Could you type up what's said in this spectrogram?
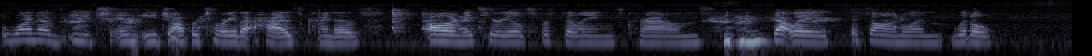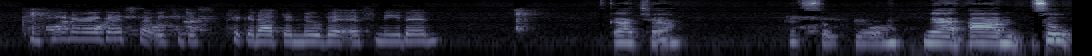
one of each in each operatory that has kind of all our materials for fillings, crowns. Mhm. That way, it's all in one little container, I guess, that we could just pick it up and move it if needed. Gotcha. That's so cool. Yeah. Um, so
